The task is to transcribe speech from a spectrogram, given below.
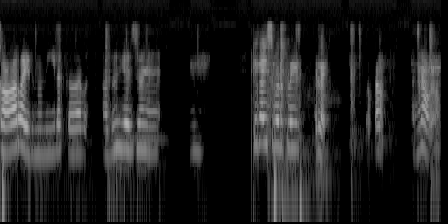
കാറായിരുന്നു നീല കാർ അത് വിചാരിച്ച ഞാൻ ഗൈസ് വെൽ പ്ലേ അല്ലേ? അങ്ങനെ നോക്കണം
